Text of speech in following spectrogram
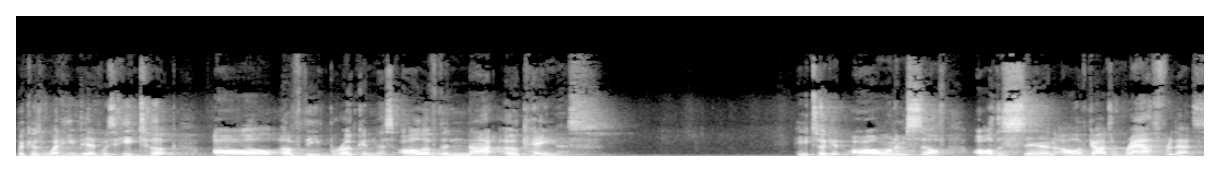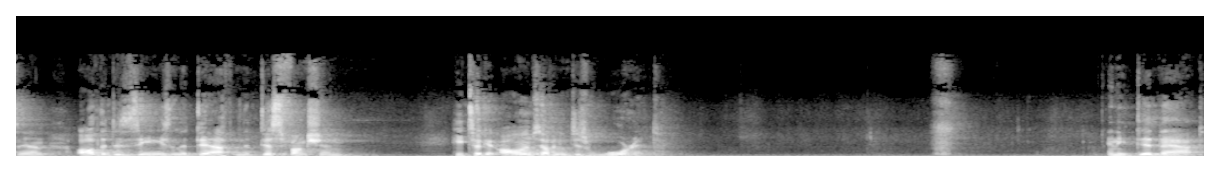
Because what he did was he took all of the brokenness, all of the not okayness. He took it all on himself, all the sin, all of God's wrath for that sin, all the disease and the death and the dysfunction. He took it all on himself and he just wore it. And he did that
